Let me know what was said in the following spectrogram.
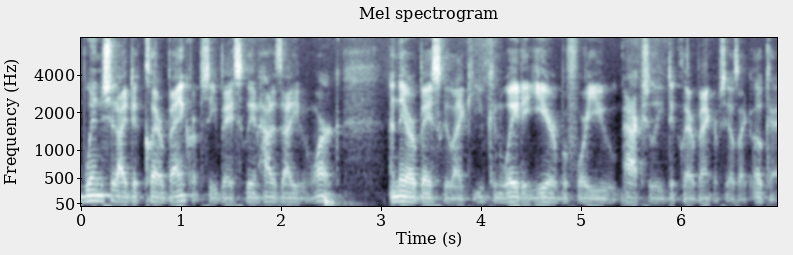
when should I declare bankruptcy, basically, and how does that even work? And they were basically like, you can wait a year before you actually declare bankruptcy. I was like, okay,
